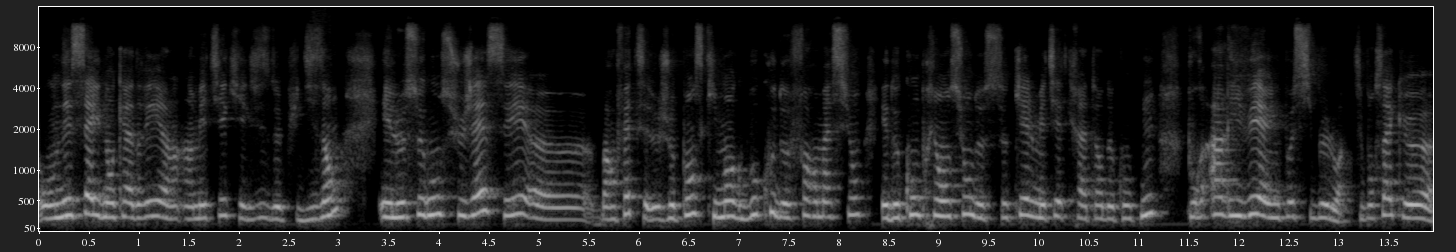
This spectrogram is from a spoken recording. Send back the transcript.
on essaye d'encadrer un, métier qui existe depuis dix ans. Et le second sujet, c'est, bah, en fait, je pense qu'il manque beaucoup de formation et de compréhension de ce qu'est le métier de créateur de contenu pour arriver à une possible loi. C'est pour ça que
